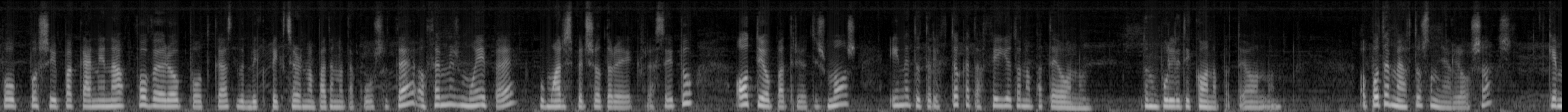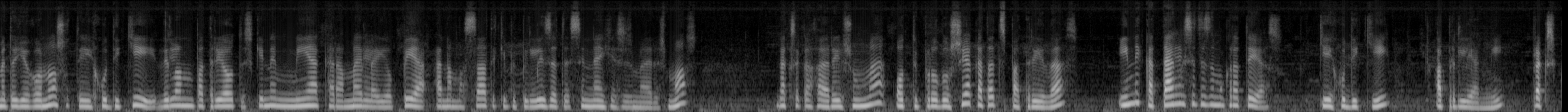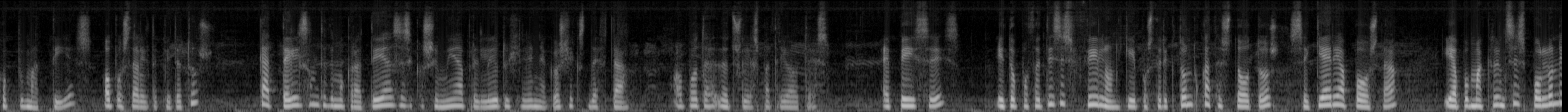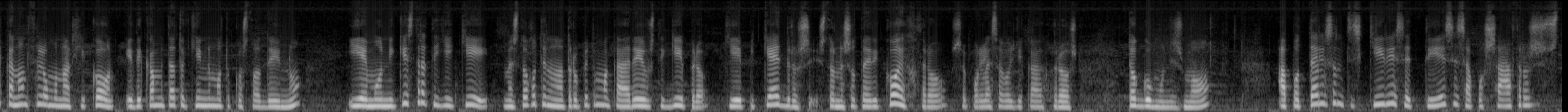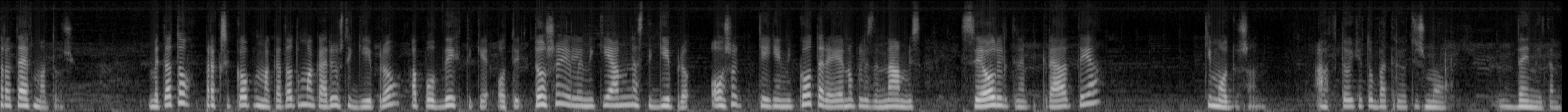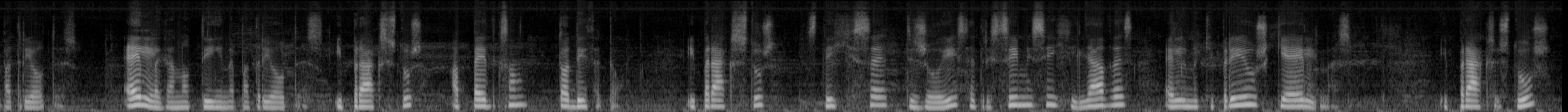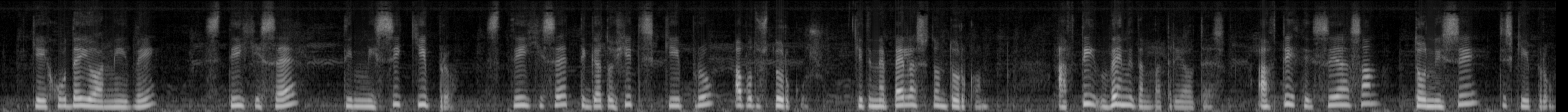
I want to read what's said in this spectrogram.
που όπως είπα κάνει ένα φοβερό podcast, The Big Picture, να πάτε να τα ακούσετε. Ο Θέμης μου είπε, που μου άρεσε περισσότερο η έκφρασή του, ότι ο πατριωτισμός είναι το τελευταίο καταφύγιο των απαταιώνων, των πολιτικών απαταιώνων. Οπότε με αυτό στο μυαλό σας και με το γεγονός ότι οι χουντικοί δήλωναν πατριώτες και είναι μία καραμέλα η οποία αναμασάται και επιπυλίζεται συνέχεια στις μέρες μας, να ξεκαθαρίσουμε ότι η προδοσία κατά της πατρίδας είναι η κατάλυση της δημοκρατίας. Και οι χουντικοί, Απριλιανοί, πραξικοπηματίες, όπως θέλετε πείτε τους, κατέλησαν τη δημοκρατία στις 21 Απριλίου του 1967. Οπότε δεν τους λες πατριώτες. Επίσης, οι τοποθετήσεις φίλων και υποστηρικτών του καθεστώτος σε κέρια πόστα, οι απομακρύνσεις πολλών ικανών φιλομοναρχικών, ειδικά μετά το κίνημα του Κωνσταντίνου, η αιμονική στρατηγική με στόχο την ανατροπή του Μακαρίου στην Κύπρο και η επικέντρωση στον εσωτερικό εχθρό, σε πολλές αγωγικά εχθρός, τον κομμουνισμό, αποτέλεσαν τις κύριες αιτίες της αποσάθρωσης του στρατεύματος. Μετά το πραξικόπημα κατά του Μακαρίου στην Κύπρο, αποδείχτηκε ότι τόσο η ελληνική άμυνα στην Κύπρο, όσο και γενικότερα οι ένοπλες δυνάμεις σε όλη την επικράτεια κοιμόντουσαν. Αυτό για τον πατριωτισμό. Δεν ήταν πατριώτες. Έλεγαν ότι είναι πατριώτες. Οι πράξεις τους απέδειξαν το αντίθετο. Οι πράξεις τους στήχησε τη ζωή σε 3.500 Ελληνοκυπρίους και Έλληνες. Οι πράξεις τους και η Χούντα Ιωαννίδη στήχησε τη μισή Κύπρο. Στήχησε την κατοχή της Κύπρου από τους Τούρκους και την επέλαση των Τούρκων. Αυτοί δεν ήταν πατριώτες. Αυτοί θυσίασαν το νησί της Κύπρου.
